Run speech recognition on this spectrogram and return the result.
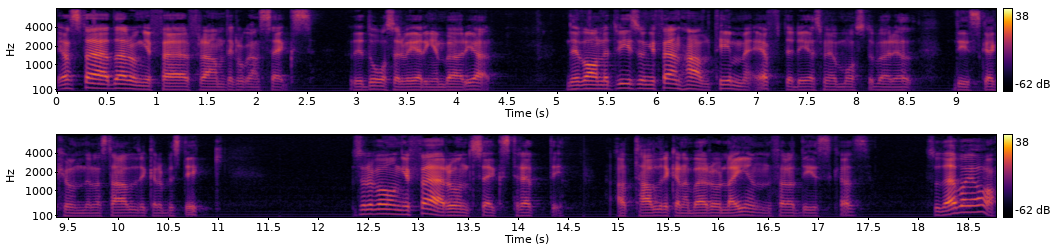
Jag städar ungefär fram till klockan sex. Det är då serveringen börjar. Det är vanligtvis ungefär en halvtimme efter det som jag måste börja diska kundernas tallrikar och bestick. Så det var ungefär runt 6.30 att tallrikarna började rulla in för att diskas. Så där var jag.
